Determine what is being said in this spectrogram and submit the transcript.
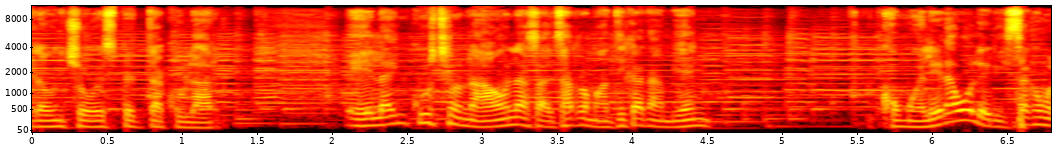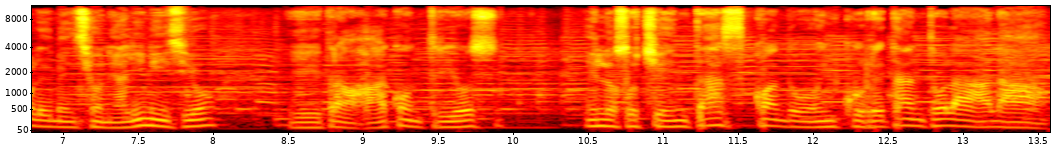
era un show espectacular. Él ha incursionado en la salsa romántica también. Como él era bolerista, como les mencioné al inicio, eh, trabajaba con tríos en los ochentas, cuando incurre tanto la, la,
